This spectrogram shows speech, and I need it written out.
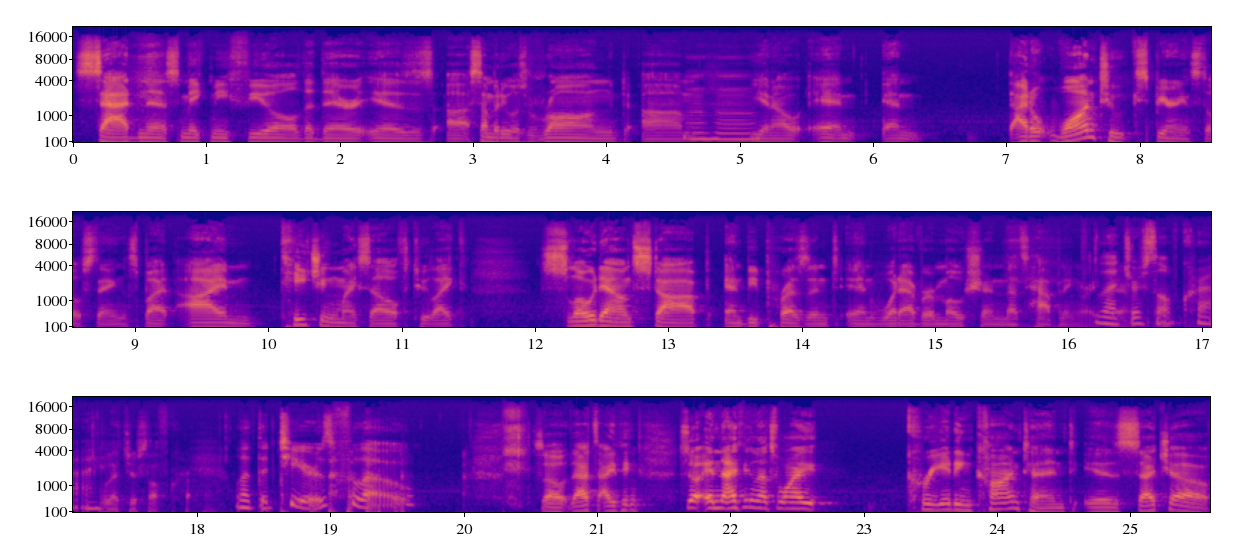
sadness, make me feel that there is uh, somebody was wronged, um, you know, and and I don't want to experience those things, but I'm teaching myself to like slow down, stop, and be present in whatever emotion that's happening right now. Let there. yourself cry. Let yourself cry. Let the tears flow. So that's I think so, and I think that's why creating content is such a,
